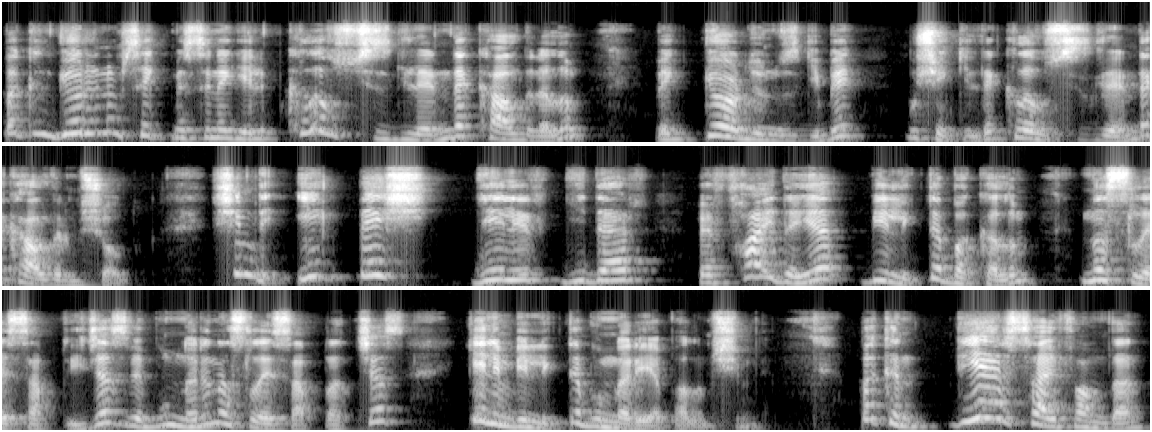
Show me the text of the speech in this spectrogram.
Bakın görünüm sekmesine gelip kılavuz çizgilerini de kaldıralım ve gördüğünüz gibi bu şekilde kılavuz çizgilerini de kaldırmış olduk. Şimdi ilk 5 gelir, gider ve faydaya birlikte bakalım. Nasıl hesaplayacağız ve bunları nasıl hesaplatacağız? Gelin birlikte bunları yapalım şimdi. Bakın diğer sayfamdan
